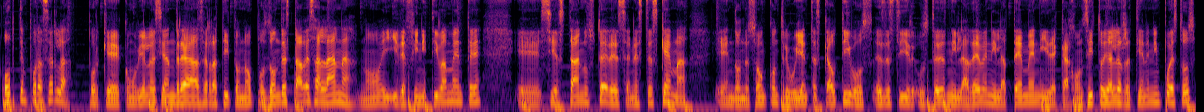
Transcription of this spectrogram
opten por hacerla, porque como bien lo decía Andrea hace ratito, ¿no? Pues dónde estaba esa lana, ¿no? Y, definitivamente, eh, si están ustedes en este esquema, en donde son contribuyentes cautivos, es decir, ustedes ni la deben ni la temen y de cajoncito ya les retienen impuestos,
